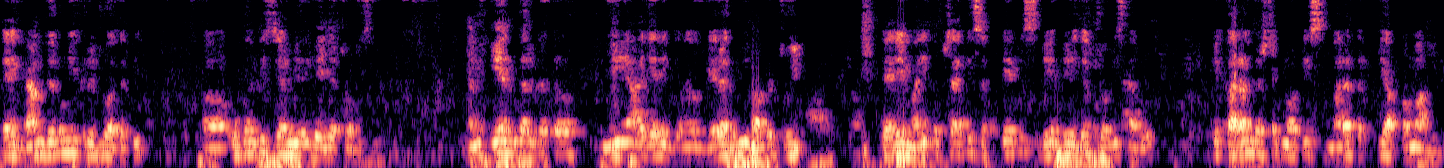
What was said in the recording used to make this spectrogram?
ત્યારે ગ્રામજનોની એક રજૂઆત હતી ઓગણત્રીસ જાન્યુઆરી બે હજાર ચોવીસમાં અને એ અંતર્ગત મેં આ જ્યારે ગેરહાજરીની બાબત જોઈ, ત્યારે મારી કક્ષાથી સત્યાવીસ બે બે હજાર ચોવીસના રોજ એ કારણદર્શક નોટિસ મારા તરફથી આપવામાં આવી.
